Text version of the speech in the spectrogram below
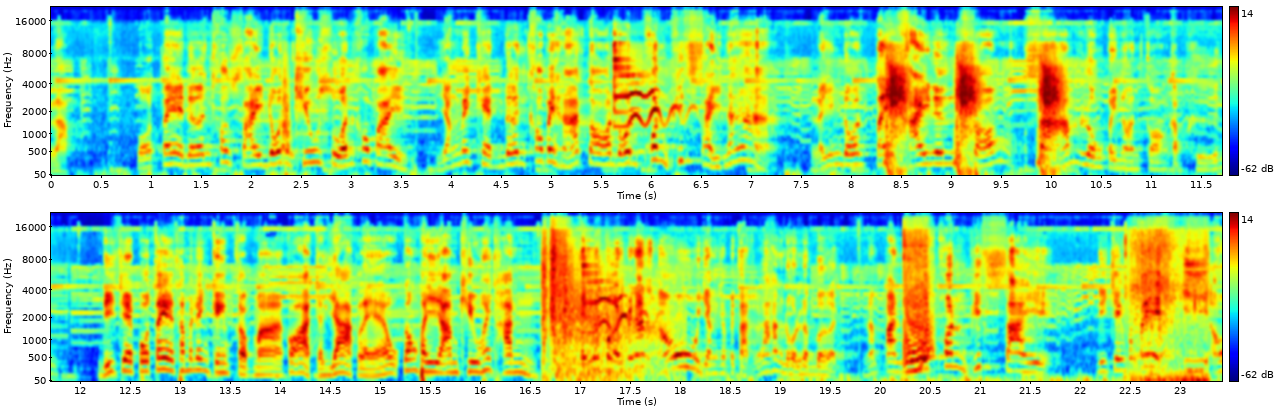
หลับโปเต้เดินเข้าใส่โดนคิวสวนเข้าไป ยังไม่เข็ดเดินเข้าไปหาต่อโดนพ่นพิษใส่หน้า และยังโดนเตะไข่หนึ่งสองสามลงไปนอนกองกับพื้นดีเจโปเต้ถ้าไม่เล่นเกมกลับมาก็อาจจะยากแล้ว ต้องพยายามคิวให้ทัน เห็นระเบิดไปนั่น เอ้ายังจะไปตัดล่างโดนระเบิด น้ำปันโดนพ่นพิษใส่ดีเจโปเต้อีเอา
